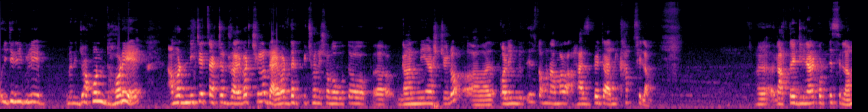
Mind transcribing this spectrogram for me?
ওই জিনিসগুলি মানে যখন ধরে, আমার নিচে চারটা ড্রাইভার ছিল ড্রাইভারদের পিছনে সম্ভবত গান নিয়ে আসছিল কলিং বলতেছে, তখন আমার হাজব্যান্ড আমি খাচ্ছিলাম। রাত্রে ডিনার করতেছিলাম।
